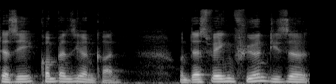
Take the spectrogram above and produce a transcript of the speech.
der See kompensieren kann. Und deswegen führen diese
